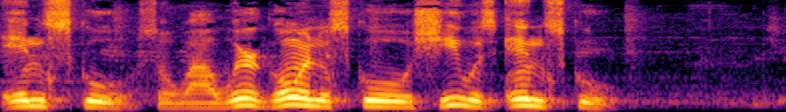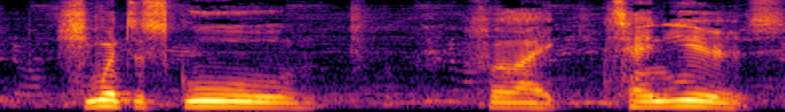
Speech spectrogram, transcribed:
in school. So while we're going to school, she was in school. She went to school for like 10 years.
